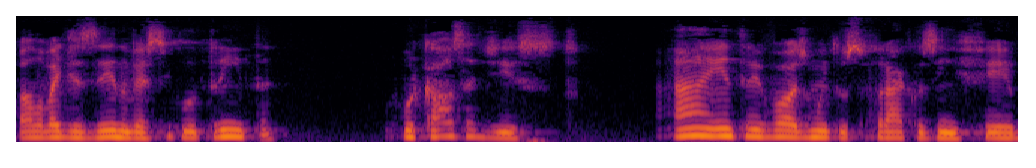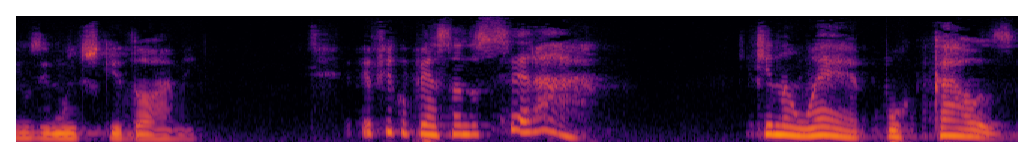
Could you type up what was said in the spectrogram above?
Paulo vai dizer no versículo 30, por causa disto, há entre vós muitos fracos e enfermos e muitos que dormem. Eu fico pensando, será que não é por causa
